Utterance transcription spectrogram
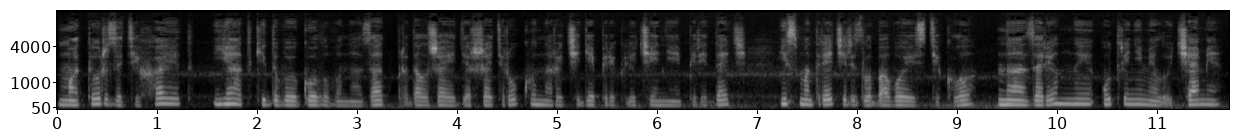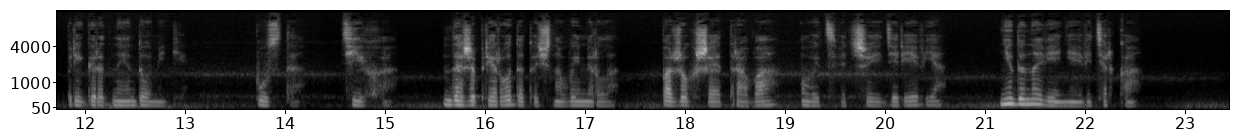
Мотор затихает, я откидываю голову назад, продолжая держать руку на рычаге переключения передач и смотря через лобовое стекло на озаренные утренними лучами пригородные домики. Пусто, тихо. Даже природа точно вымерла. Пожухшая трава, выцветшие деревья, недуновение ветерка.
